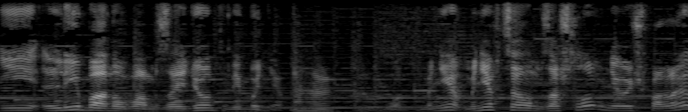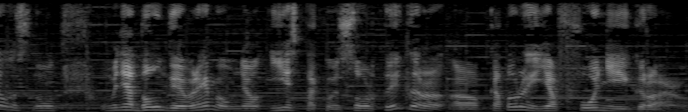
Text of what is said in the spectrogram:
и либо оно вам зайдет, либо нет. Uh-huh. Вот. Мне, мне в целом зашло, мне очень понравилось. Но у меня долгое время, у меня есть такой сорт игр, э, в которые я в фоне играю.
